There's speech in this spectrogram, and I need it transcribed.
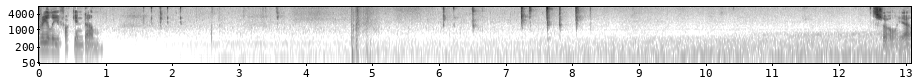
really fucking dumb. So yeah,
